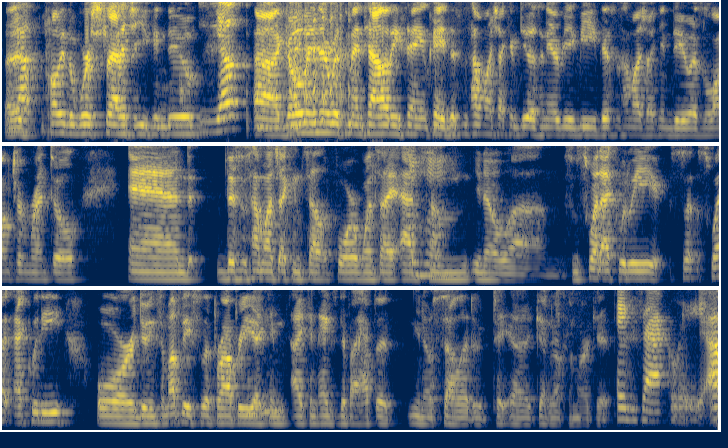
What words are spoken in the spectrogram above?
That is Yep. probably the worst strategy you can do. Yep. Uh, go in there with the mentality saying, okay, this is how much I can do as an Airbnb. This is how much I can do as a long term rental, and this is how much I can sell it for once I add Mhm. some, you know, um, some sweat equity, sweat equity, or doing some updates to the property. I can I can exit if I have to, you know, sell it or ta- uh, get it off the market. Exactly. Um,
